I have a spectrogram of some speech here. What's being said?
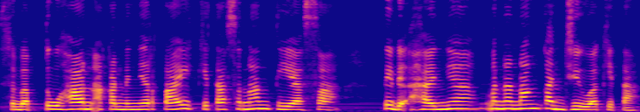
sebab Tuhan akan menyertai kita senantiasa, tidak hanya menenangkan jiwa kita,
